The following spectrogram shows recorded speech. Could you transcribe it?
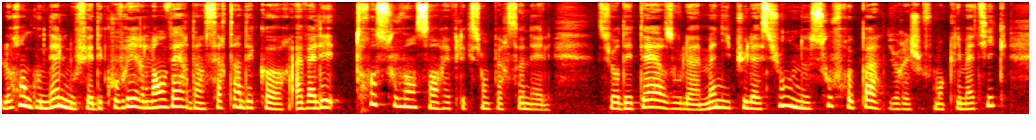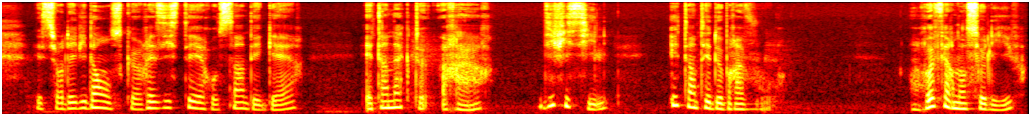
Laurent Gounel nous fait découvrir l'envers d'un certain décor, avalé trop souvent sans réflexion personnelle, sur des terres où la manipulation ne souffre pas du réchauffement climatique et sur l'évidence que résister au sein des guerres est un acte rare, difficile et teinté de bravoure. En refermant ce livre,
